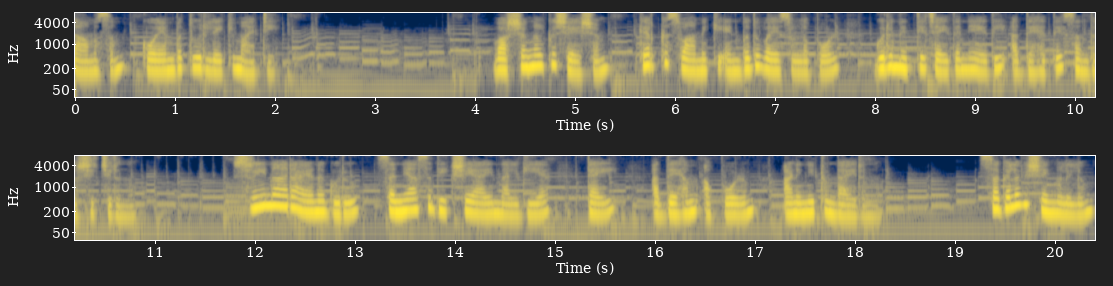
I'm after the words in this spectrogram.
താമസം കോയമ്പത്തൂരിലേക്ക് മാറ്റി. വർഷങ്ങൾക്കു ശേഷം കെർക്ക് സ്വാമിക്ക് എൺപത് വയസ്സുള്ളപ്പോൾ ഗുരു നിത്യ ചൈതന്യയതി അദ്ദേഹത്തെ സന്ദർശിച്ചിരുന്നു. ശ്രീനാരായണ ഗുരു സന്യാസ ദീക്ഷയായി നൽകിയ ടൈ അദ്ദേഹം അപ്പോഴും അണിഞ്ഞിട്ടുണ്ടായിരുന്നു. സകല വിഷയങ്ങളിലും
